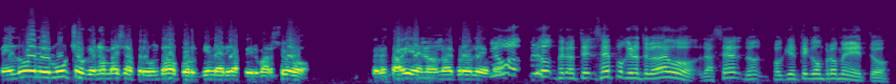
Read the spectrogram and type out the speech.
Me duele mucho que no me hayas preguntado por quién le haría firmar yo. Pero está bien, Pero- no, no hay problema. Pero, pero, pero te- ¿sabes por qué no te lo hago? De hacer, No, porque te comprometo.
